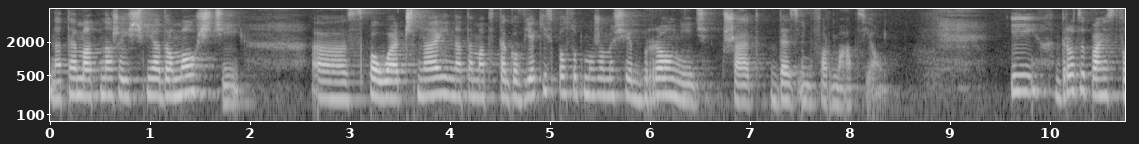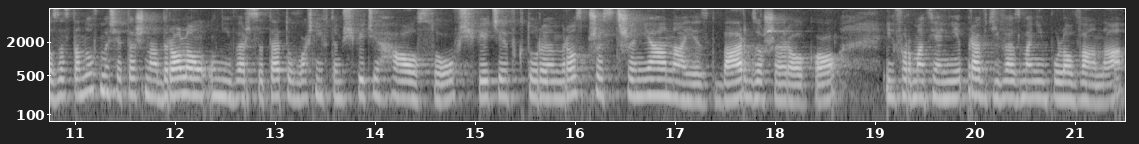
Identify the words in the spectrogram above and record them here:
na temat naszej świadomości e, społecznej, na temat tego, w jaki sposób możemy się bronić przed dezinformacją. I drodzy Państwo, zastanówmy się też nad rolą uniwersytetu właśnie w tym świecie chaosu, w świecie, w którym rozprzestrzeniana jest bardzo szeroko informacja nieprawdziwa, zmanipulowana,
